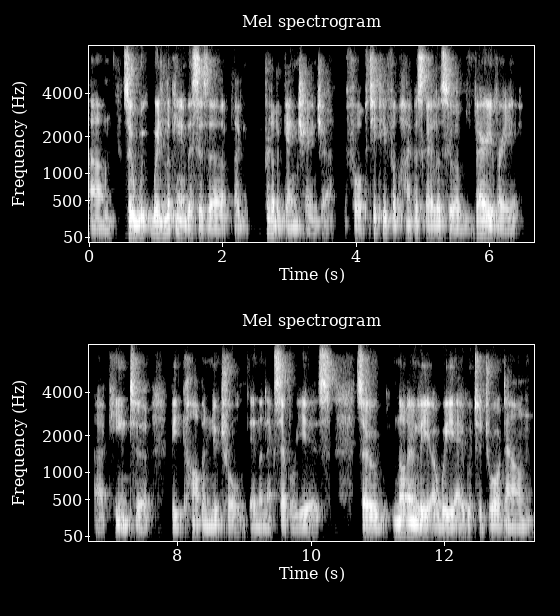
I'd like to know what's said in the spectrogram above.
Um, so we, are looking at this as a, a pretty big game changer for particularly for the hyperscalers who are very, very uh, keen to be carbon neutral in the next several years. So not only are we able to draw down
